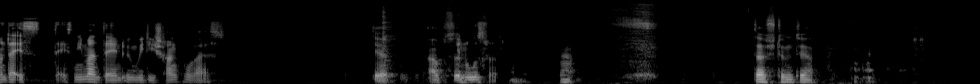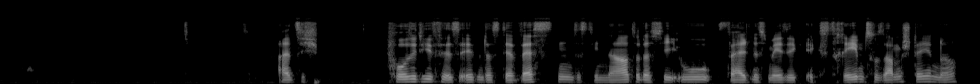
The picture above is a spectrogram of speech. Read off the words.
Und da ist, da ist niemand, der ihn irgendwie die Schranken weist. Ja, absolut. Ja. Das stimmt, ja. Einzig Positive ist eben, dass der Westen, dass die NATO, dass die EU verhältnismäßig extrem zusammenstehen. Ne?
